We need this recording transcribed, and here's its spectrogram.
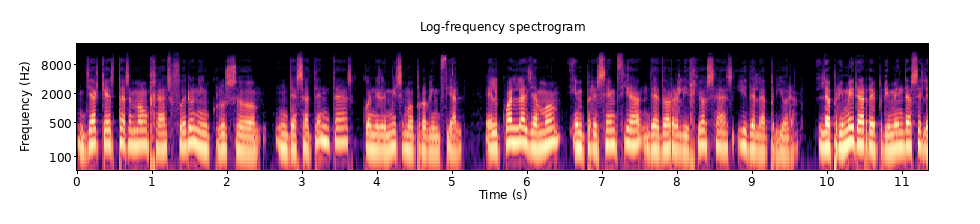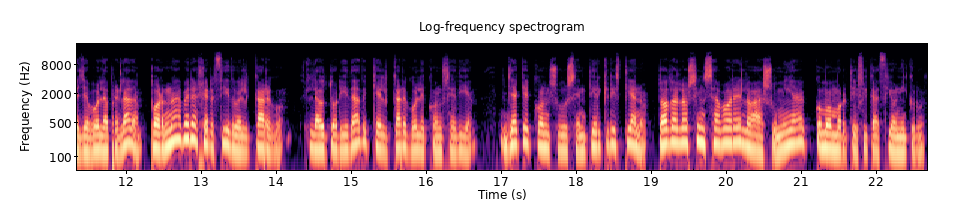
ya que estas monjas fueron incluso desatentas con el mismo provincial, el cual las llamó en presencia de dos religiosas y de la priora. La primera reprimenda se le llevó la prelada por no haber ejercido el cargo, la autoridad que el cargo le concedía, ya que con su sentir cristiano todos los sinsabores lo asumía como mortificación y cruz.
